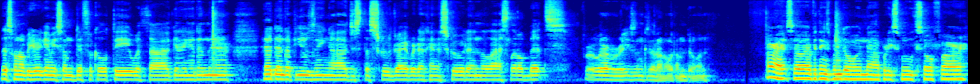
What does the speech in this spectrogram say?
This one over here gave me some difficulty with uh, getting it in there. Had to end up using uh, just the screwdriver to kind of screw it in the last little bits for whatever reason because I don't know what I'm doing. Alright, so everything's been going uh, pretty smooth so far.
